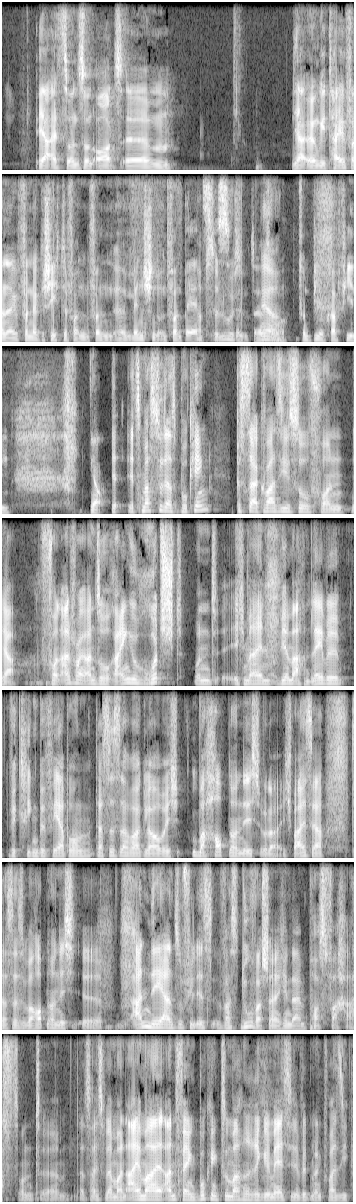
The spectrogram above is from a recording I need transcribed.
ja als so, so ein Ort ähm, ja irgendwie Teil von der, von der Geschichte von, von äh, Menschen und von Bands Absolut. Ist und äh, ja. so, von Biografien. Ja. Jetzt machst du das Booking, bist da quasi so von, ja, von Anfang an so reingerutscht und ich meine, wir machen Label, wir kriegen Bewerbung. Das ist aber, glaube ich, überhaupt noch nicht, oder ich weiß ja, dass das überhaupt noch nicht äh, annähernd so viel ist, was du wahrscheinlich in deinem Postfach hast. Und ähm, das heißt, wenn man einmal anfängt, Booking zu machen regelmäßig, dann wird man quasi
